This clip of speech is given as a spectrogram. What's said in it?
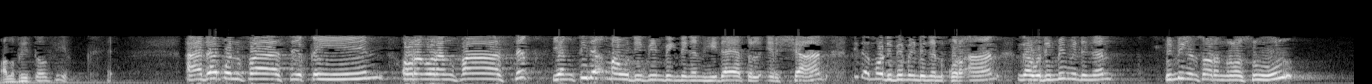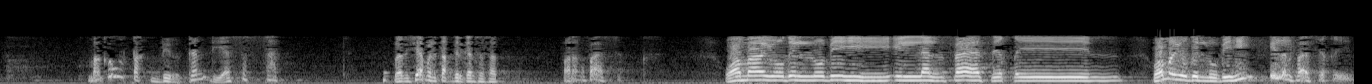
Allah beri taufik. Adapun fasiqin, orang-orang fasik yang tidak mau dibimbing dengan hidayatul irsyad, tidak mau dibimbing dengan Quran, nggak mau dibimbing dengan bimbingan seorang rasul, maka Allah takdirkan dia sesat. Berarti siapa ditakdirkan sesat? Orang fasik. Wa ma yudillu bihi illa al-fasiqin. Wa ma yudillu bihi illa al-fasiqin.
